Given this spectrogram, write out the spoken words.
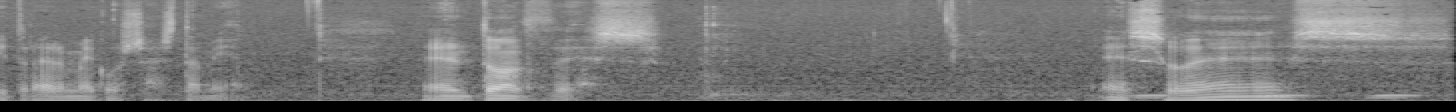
y traerme cosas también. Entonces, eso es...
